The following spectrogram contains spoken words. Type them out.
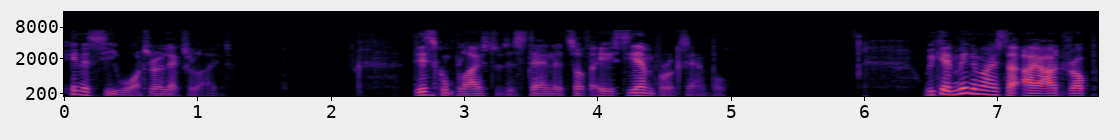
in a seawater electrolyte. This complies to the standards of ASTM for example. We can minimize the IR drop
